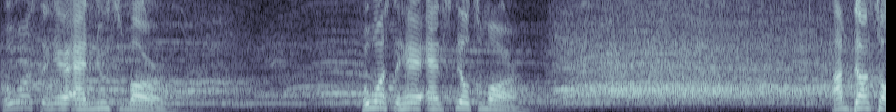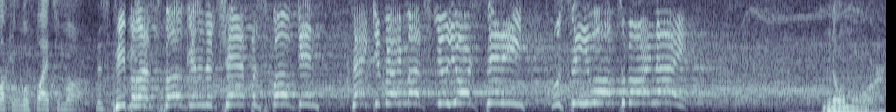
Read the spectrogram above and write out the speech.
Who wants to hear and new tomorrow? Who wants to hear and still tomorrow? I'm done talking. We'll fight tomorrow. These people have spoken and the champ has spoken. Thank you very much, New York City. We'll see you all tomorrow night. No more.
